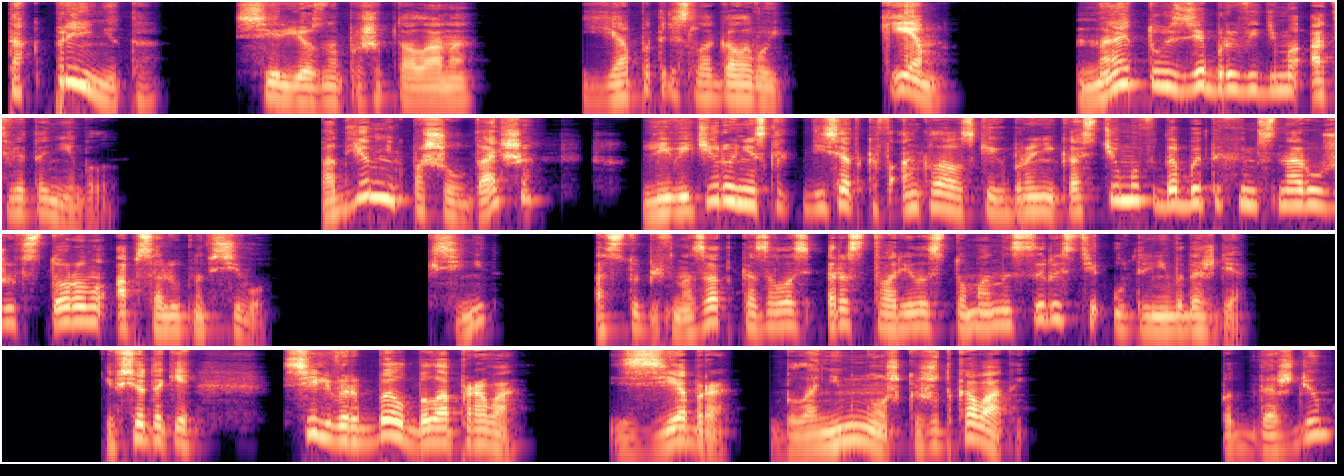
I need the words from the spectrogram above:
Так принято, серьезно прошептала она. Я потрясла головой. Кем? На эту зебры, видимо, ответа не было. Подъемник пошел дальше, левитируя несколько десятков анклавских бронекостюмов, добытых им снаружи, в сторону абсолютно всего. Ксенит, отступив назад, казалось, растворилась в туманной сырости утреннего дождя. И все-таки Сильвер Белл была права. Зебра была немножко жутковатой. Под дождем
